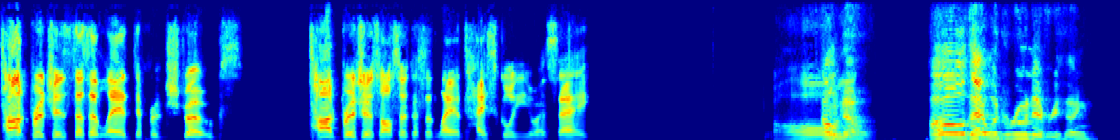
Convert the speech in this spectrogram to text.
Todd Bridges doesn't land Diff'rent Strokes. Todd Bridges also doesn't land High School USA. Oh, Oh, no. Oh, that would ruin everything.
